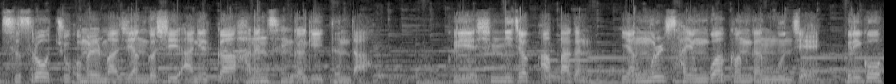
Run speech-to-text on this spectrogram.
스스로 죽음을 맞이한 것이 아닐까 하는 생각이 든다. 그의 심리적 압박은 약물 사용과 건강 문제, 그리고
